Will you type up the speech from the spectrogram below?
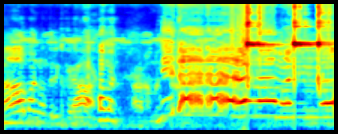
ராமன் வந்திருக்கிறார். ராமன் நீதான! ராமன் கொலை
